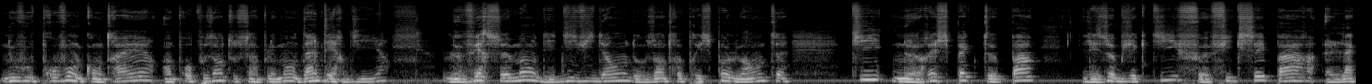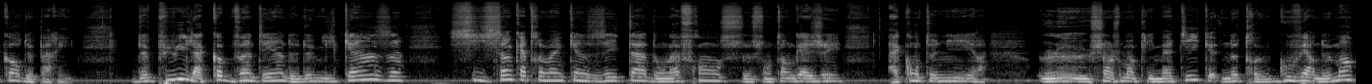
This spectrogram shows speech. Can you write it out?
nous vous prouvons le contraire en proposant tout simplement d'interdire le versement des dividendes aux entreprises polluantes qui ne respectent pas les objectifs fixés par l'accord de Paris. Depuis la COP 21 de 2015, si 195 États dont la France sont engagés à contenir le changement climatique, notre gouvernement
